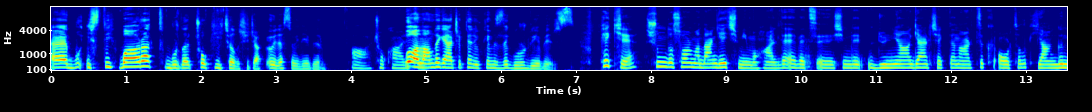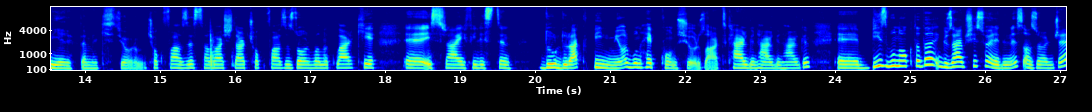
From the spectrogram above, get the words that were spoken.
E, bu istihbarat burada çok iyi çalışacak öyle söyleyebilirim. Aa, çok harika. Bu anlamda gerçekten ülkemizde gurur duyabiliriz. Peki şunu da sormadan geçmeyeyim o halde. Evet e, şimdi dünya gerçekten artık ortalık yangın yeri demek istiyorum. Çok fazla savaşlar, çok fazla zorbalıklar ki e, İsrail, Filistin durdurak bilmiyor. Bunu hep konuşuyoruz artık her gün her gün her gün. E, biz bu noktada güzel bir şey söylediniz az önce.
